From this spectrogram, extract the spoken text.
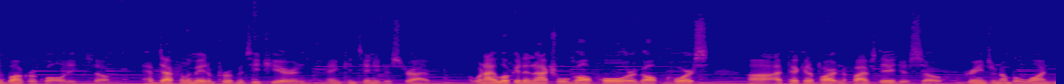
the bunker quality. So have definitely made improvements each year and, and continue to strive. When I look at an actual golf hole or a golf course, uh, I pick it apart into five stages. So greens are number one,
